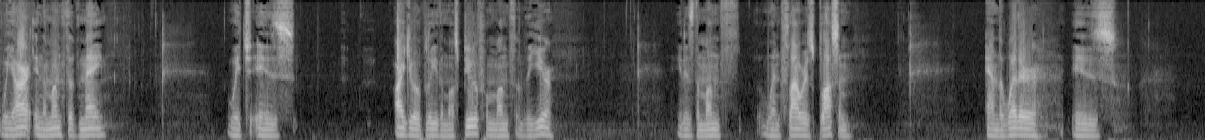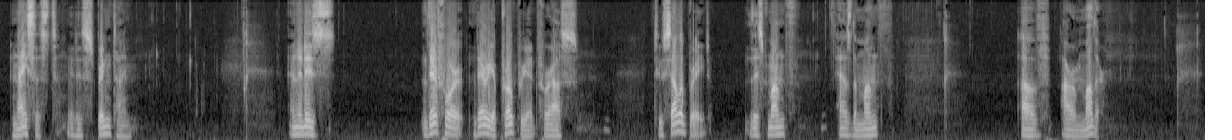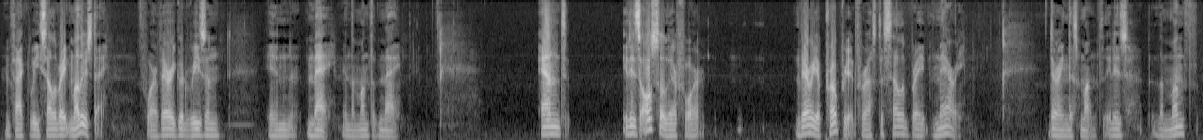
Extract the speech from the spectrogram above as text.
We are in the month of May, which is arguably the most beautiful month of the year. It is the month when flowers blossom and the weather is nicest. It is springtime. And it is therefore very appropriate for us to celebrate this month as the month of our mother. In fact, we celebrate Mother's Day for a very good reason in May, in the month of May. And it is also, therefore, very appropriate for us to celebrate Mary during this month. It is the month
